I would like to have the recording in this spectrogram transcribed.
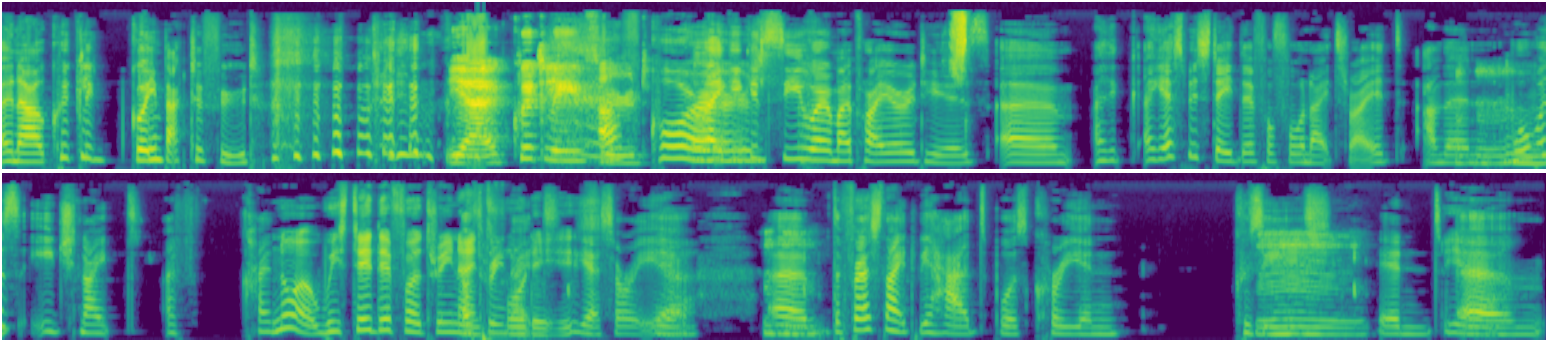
And now, quickly going back to food. Yeah, quickly food. of course like you can see where my priority is. Um, I think I guess we stayed there for four nights, right? And then Mhm. what was each night? I've kind no we stayed there for three oh, nights three four nights. days Yeah, sorry. Yeah. Mhm. Um, the first night we had was Korean cuisines, Mm. and Yeah. um,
